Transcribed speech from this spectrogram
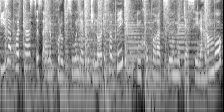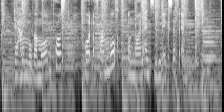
Dieser Podcast ist eine Produktion der Gute-Leute-Fabrik in Kooperation mit der Szene Hamburg, der Hamburger Morgenpost, Port of Hamburg und 917XFM.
